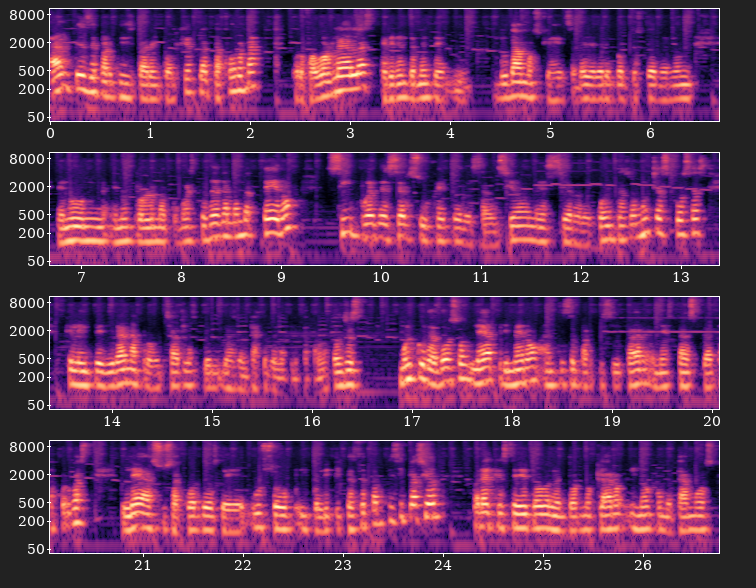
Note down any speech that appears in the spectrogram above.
antes de participar en cualquier plataforma, por favor léalas. Evidentemente, dudamos que se vaya a ver en cuanto usted en un, en, un, en un problema como este de demanda, pero sí puede ser sujeto de sanciones, cierre de cuentas o muchas cosas que le impedirán aprovechar las, las ventajas de la plataforma. Entonces, muy cuidadoso, lea primero antes de participar en estas plataformas, lea sus acuerdos de uso y políticas de participación para que esté todo el entorno claro y no cometamos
